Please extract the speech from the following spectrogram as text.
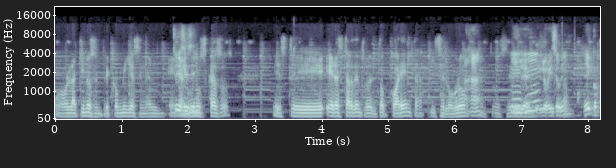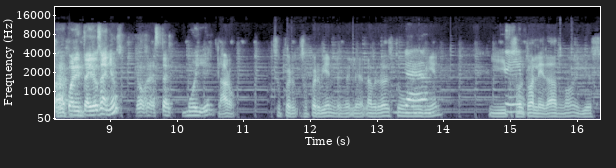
o, o latinos entre comillas en, el- en Sí, sí, sí. algunos casos, este, era estar dentro del top 40 y se logró. Ajá. Entonces, Y lo- hizo bien. Sí, para Sí. 42 años, o sea, está muy bien. claro, súper súper bien, le- le- la verdad estuvo Ya. muy bien y pues, sobre todo a la edad, ¿no? Y es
